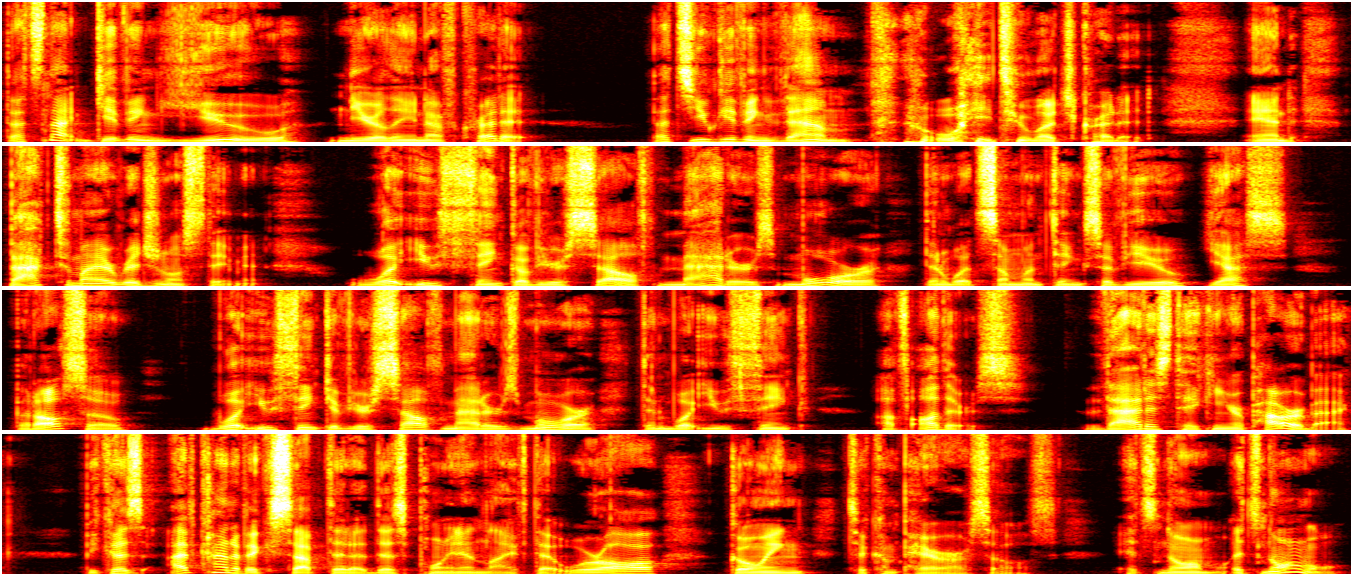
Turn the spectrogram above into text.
that's not giving you nearly enough credit. That's you giving them way too much credit. And back to my original statement what you think of yourself matters more than what someone thinks of you, yes, but also what you think of yourself matters more than what you think of others. That is taking your power back because I've kind of accepted at this point in life that we're all going to compare ourselves. It's normal. It's normal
